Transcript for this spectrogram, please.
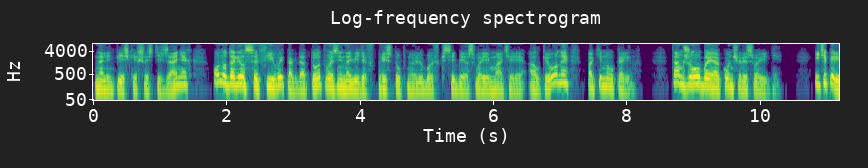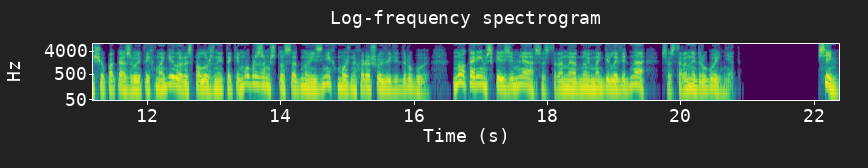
на олимпийских состязаниях, он удалился Фивы, когда тот, возненавидев преступную любовь к себе своей матери Алкионы, покинул Каринф. Там же оба и окончили свои дни. И теперь еще показывают их могилы, расположенные таким образом, что с одной из них можно хорошо увидеть другую. Но Каримская земля со стороны одной могилы видна, со стороны другой нет. 7.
